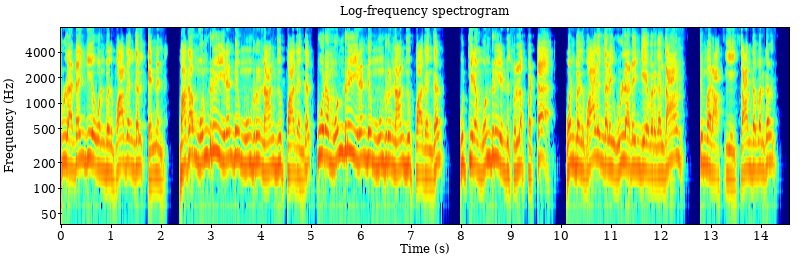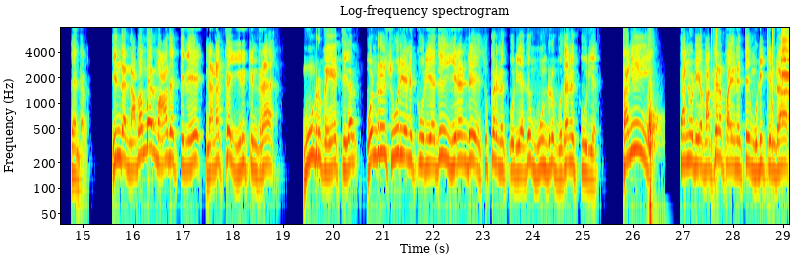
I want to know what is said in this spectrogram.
உள்ளடங்கிய ஒன்பது பாதங்கள் என்னென்ன? மகம் ஒன்று இரண்டு மூன்று நான்கு பாதங்கள். பூரம் ஒன்று இரண்டு மூன்று நான்கு பாதங்கள். உத்திரம் ஒன்று என்று சொல்லப்பட்ட ஒன்பது பாதங்களை உள்ளடங்கியவர்கள் தான் சிம்ம ராசியை சார்ந்தவர்கள் சேர்ந்தவர். இந்த நவம்பர் மாதத்திலே நடக்க இருக்கின்ற மூன்று பெயர்ச்சிகள். ஒன்று சூரியனுக்கு உரியது இரண்டு சுக்கிரனுக்கு உரியது மூன்று புதனுக்கு உரியது சனி தன்னுடைய வக்கர பயணத்தை முடிக்கின்றார்.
